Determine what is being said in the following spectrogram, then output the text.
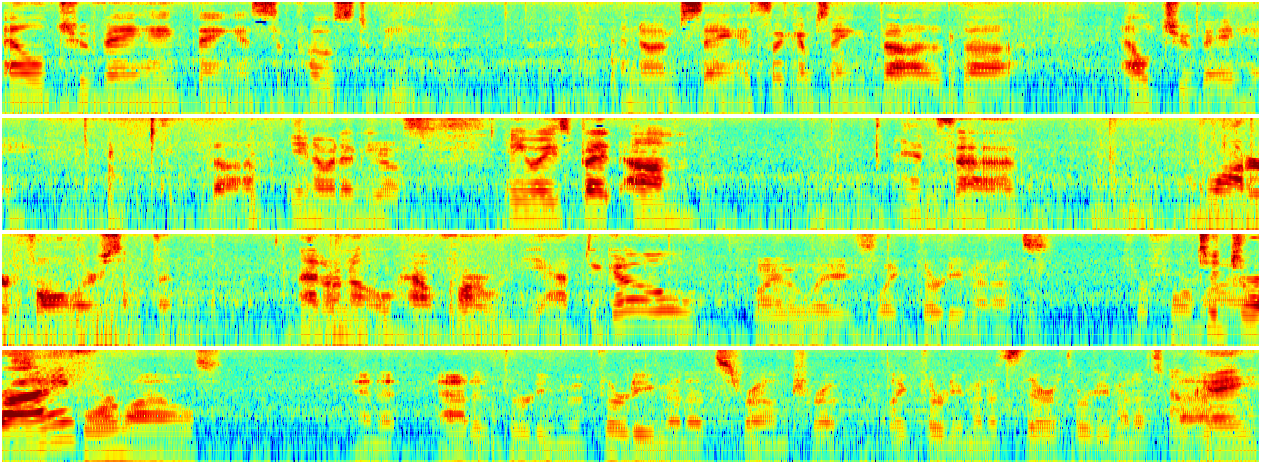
El Chuveje thing is supposed to be. I know I'm saying it's like I'm saying the the El Chuveje. The you know what I mean. Yes. Anyways, but um, it's a waterfall or something. I don't know how far you have to go. Quite a ways, like 30 minutes for four To miles. drive? Four miles. And it added 30, 30 minutes round trip. Like 30 minutes there, 30 minutes back. Okay.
